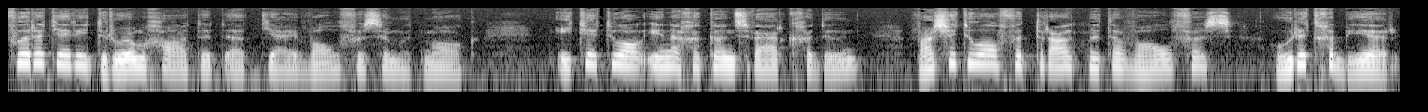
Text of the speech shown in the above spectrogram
Voordat jy die droom gehad het dat jy walvisse moet maak, het jy toe al enige kunswerk gedoen? Was jy toe al vertroud met 'n walvis? Hoe het dit gebeur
